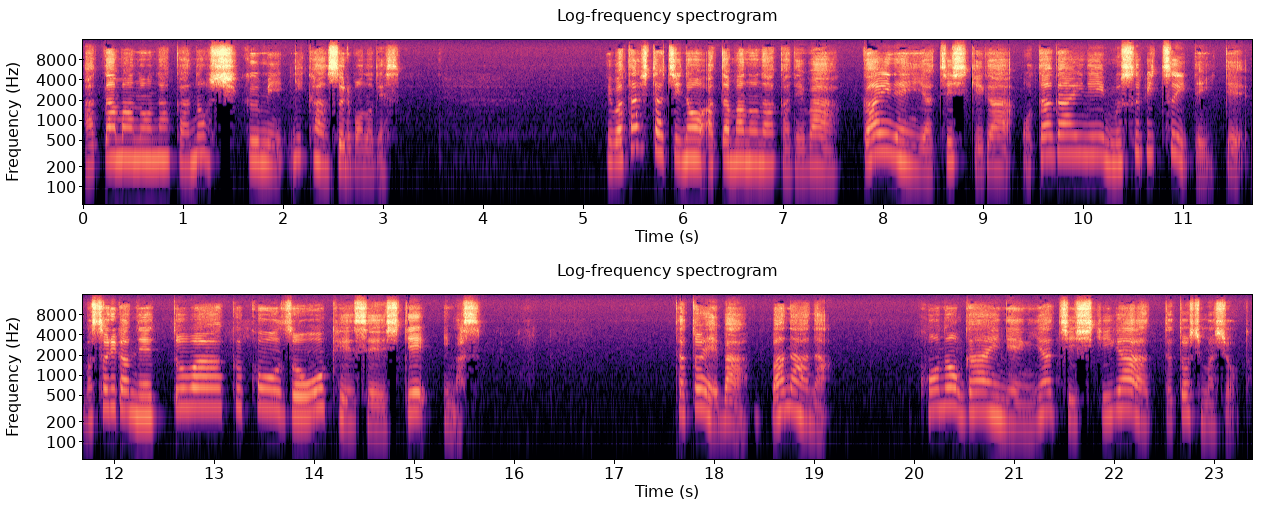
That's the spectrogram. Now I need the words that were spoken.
頭の中の仕組みに関するものです。で私たちの頭の中では概念や知識がお互いに結びついていて、まあ、それがネットワーク構造を形成しています。例えばバナナこの概念や知識があったとしましょうと。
